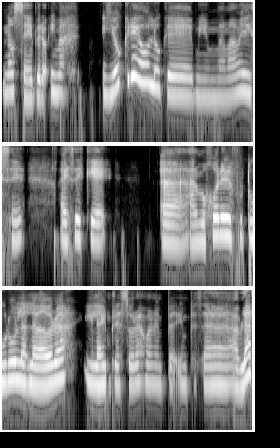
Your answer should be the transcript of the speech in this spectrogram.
no sé, pero yo creo lo que mi mamá me dice a veces que uh, a lo mejor en el futuro las lavadoras y las impresoras van a empe empezar a hablar.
